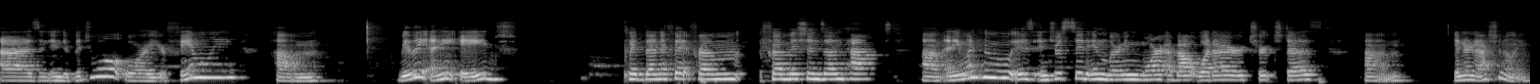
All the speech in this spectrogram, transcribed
as an individual or your family. Um, really, any age could benefit from from Missions Unpacked. Um, anyone who is interested in learning more about what our church does um, internationally.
